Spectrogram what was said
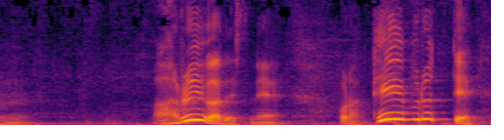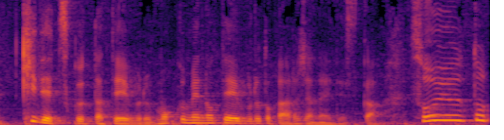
うん。あるいはですね、ほらテーブルって木で作ったテーブル木目のテーブルとかあるじゃないですか。そういうと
